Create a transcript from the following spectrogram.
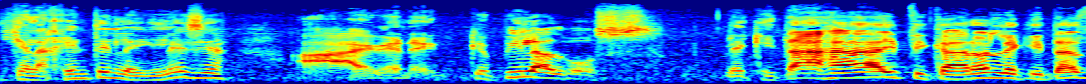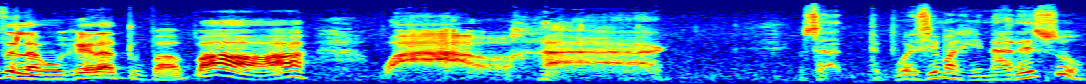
Y que la gente en la iglesia, ay, viene, qué pilas vos. Le quitas, ay, picarón, le quitaste la mujer a tu papá, wow. O sea, ¿te puedes imaginar eso?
